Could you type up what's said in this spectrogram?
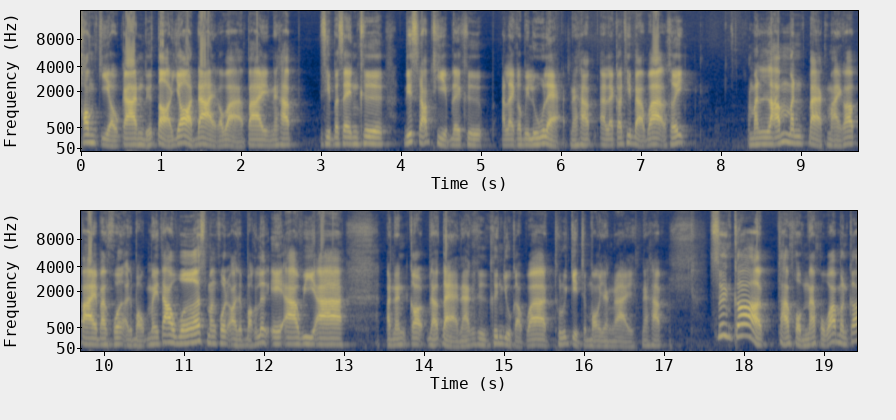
ข้องเกี่ยวกันหรือต่อยอดได้ก็ว่าไปนะครับ10%คือ disruptive เลยคืออะไรก็ไม่รู้แหละนะครับ อะไรก็ที่แบบว่า เฮ้ย มันล้ำมันแปลกใหม่ก็ไป บางคนอาจจะบอก metaverse บางคนอาจจะบอกเรื่อง AR VR อันนั้นก็แล้วแต่นะก็คือขึ้นอยู่กับว่าธุรกิจจะมองอย่างไรนะครับ ซึ่งก็ถามผมนะผมว่ามันก็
